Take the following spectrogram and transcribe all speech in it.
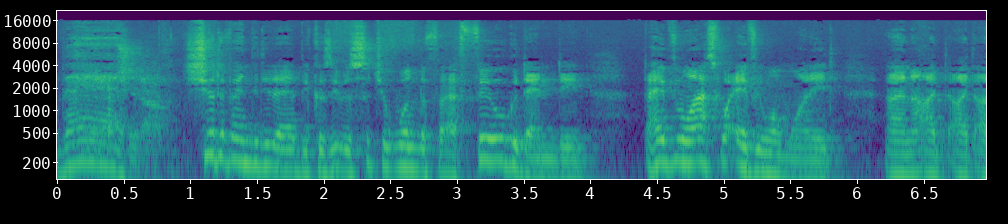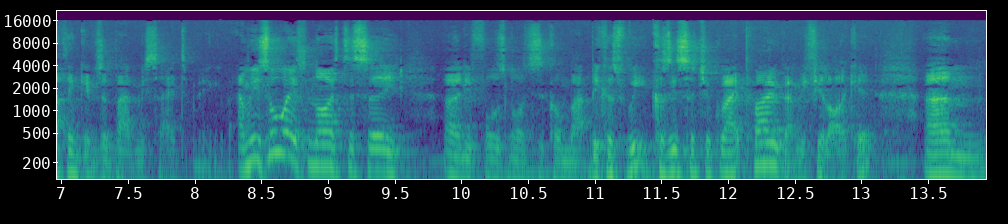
there. Should have. Should have ended it there because it was such a wonderful, a feel good ending. Everyone, that's what everyone wanted, and I, I, I think it was a bad mistake to me. I mean, it's always nice to see Ernie Falls Naughty to come back because we because it's such a great program, if you like it. Um,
